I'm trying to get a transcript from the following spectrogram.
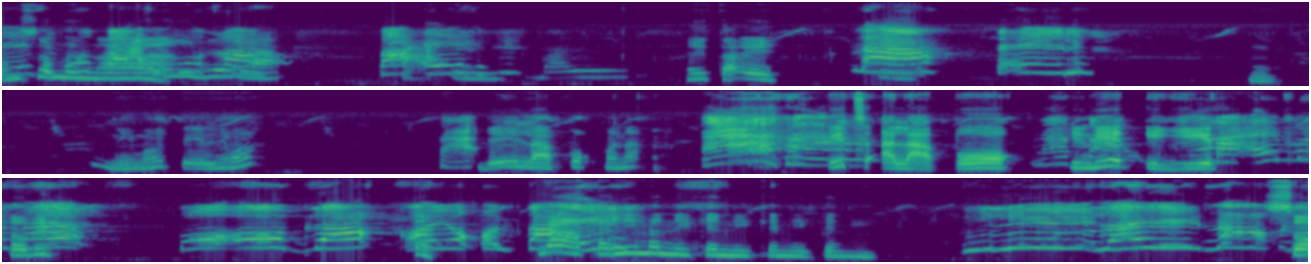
Unsa man na? Ay tae. Na! Tail! Nimo tiil nimo? Di lapok man na. It's a lapok, hindi it igit. So, bi- Oo, black! Kaya ko na tae! kani man ni kani kani kani. So,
